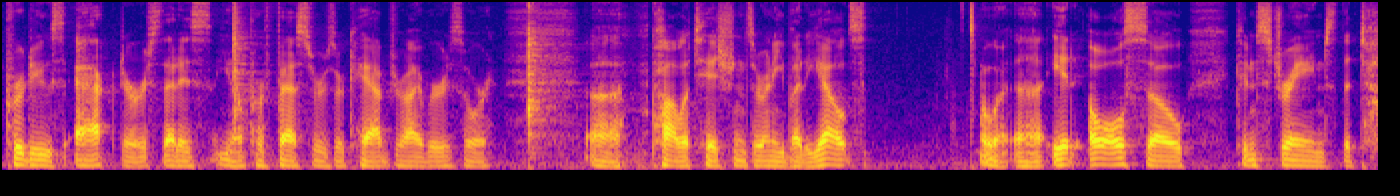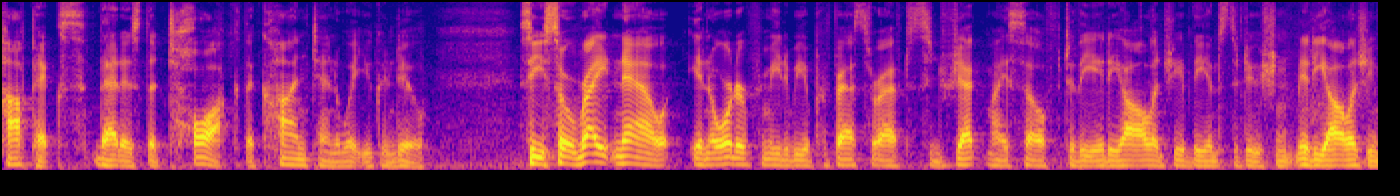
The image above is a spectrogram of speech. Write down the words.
produce actors, that is, you know, professors or cab drivers or uh, politicians or anybody else, uh, it also constrains the topics, that is the talk, the content of what you can do. See, so right now, in order for me to be a professor, I have to subject myself to the ideology of the institution. Ideology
